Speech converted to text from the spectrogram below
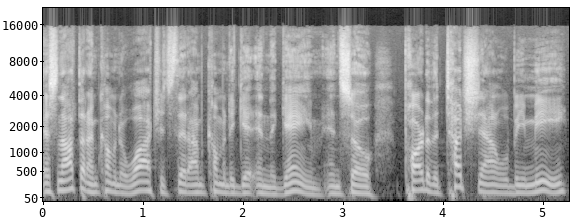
it's not that I'm coming to watch, it's that I'm coming to get in the game. And so part of the touchdown will be me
